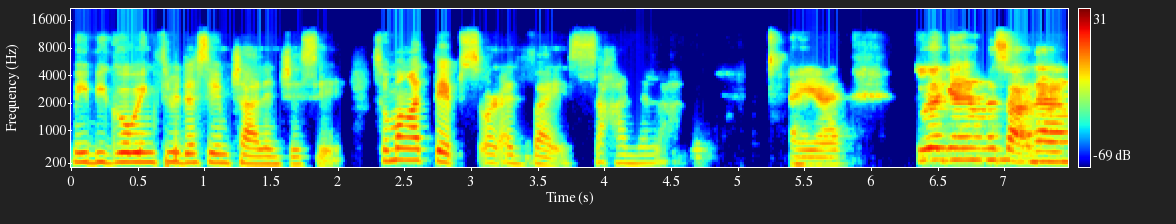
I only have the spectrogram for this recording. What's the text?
may be going through the same challenges eh. So mga tips or advice sa kanila. Ayan. Tulad nga ng, nasa, ng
